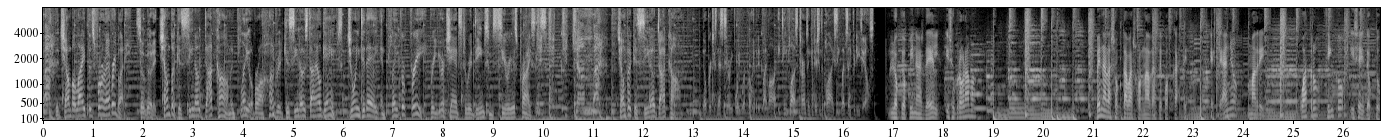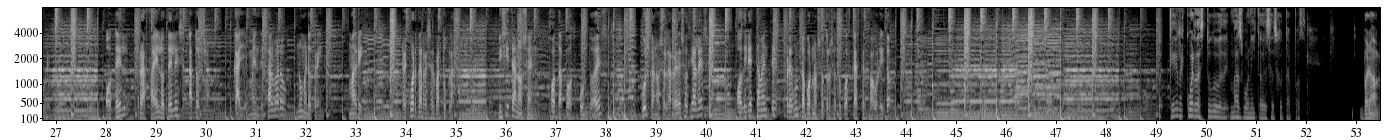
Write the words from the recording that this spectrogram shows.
The Chumba life is for everybody. So go to ChumbaCasino.com and play over 100 casino style games. Join today and play for free for your chance to redeem some serious prizes. ChumbaCasino.com. No purchase necessary. Void where prohibited by law. 18 plus terms and conditions apply. See website for details. Lo que opinas de él y su programa. Ven a las octavas jornadas de podcasting. Este año, Madrid. 4, 5 y 6 de octubre. Hotel Rafael Hoteles Atocha, calle Méndez Álvaro, número 30, Madrid. Recuerda reservar tu plaza. Visítanos en jpod.es, búscanos en las redes sociales o directamente pregunta por nosotros a tu podcaster favorito. ¿Qué recuerdas tú de más bonito de esas JPod? Bueno,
